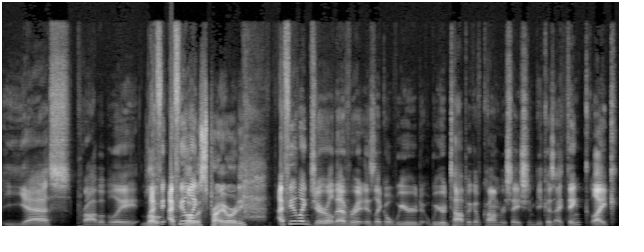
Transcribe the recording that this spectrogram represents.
yes, probably. Low, I, feel, feel lowest like, priority. I feel like Gerald Everett is like a weird weird topic of conversation because I think like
